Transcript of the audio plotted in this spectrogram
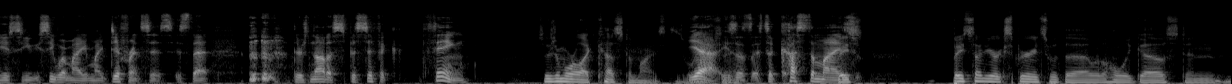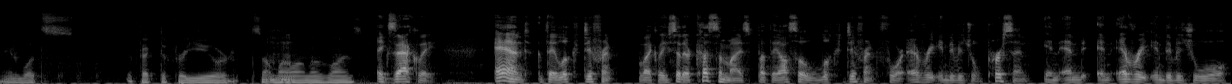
you see you see what my my difference is is that there's not a specific thing. So these are more like customized. Yeah, he says it's a customized. based, based on your experience with the with the Holy Ghost and and what's effective for you or something Mm-hmm. along those lines. Exactly. And they look different. Like you said, they're customized, but they also look different for every individual person in in, in every individual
